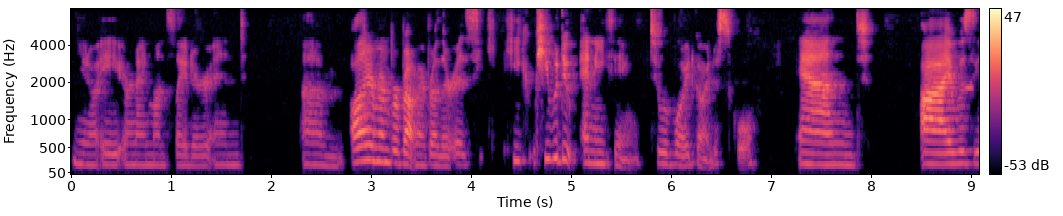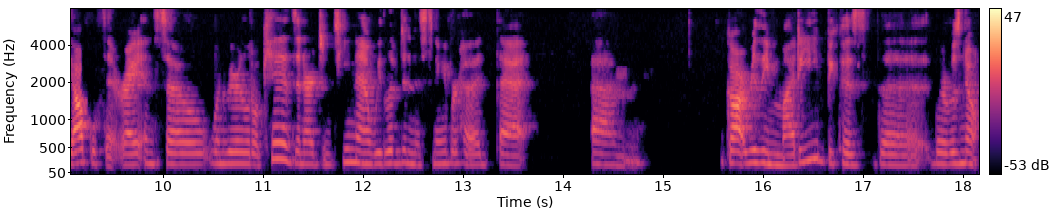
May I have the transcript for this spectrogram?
you know, eight or nine months later. And um, all I remember about my brother is he, he would do anything to avoid going to school. And I was the opposite, right? And so when we were little kids in Argentina, we lived in this neighborhood that um, got really muddy because the there was no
